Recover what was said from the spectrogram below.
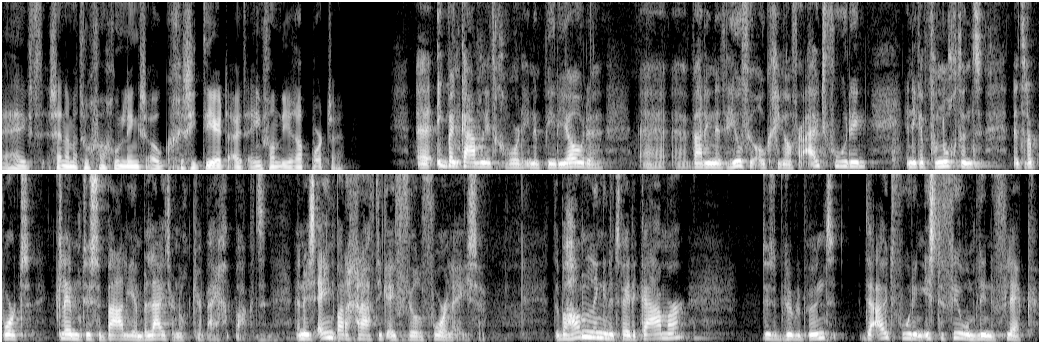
heeft Senna Matoeg van GroenLinks ook geciteerd uit een van die rapporten. Uh, ik ben Kamerlid geworden in een periode uh, waarin het heel veel ook ging over uitvoering. En ik heb vanochtend het rapport Klem tussen Bali en beleid er nog een keer bij gepakt. En er is één paragraaf die ik even wilde voorlezen. De behandeling in de Tweede Kamer, dus het dubbele punt, de uitvoering is te veel een blinde vlek.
